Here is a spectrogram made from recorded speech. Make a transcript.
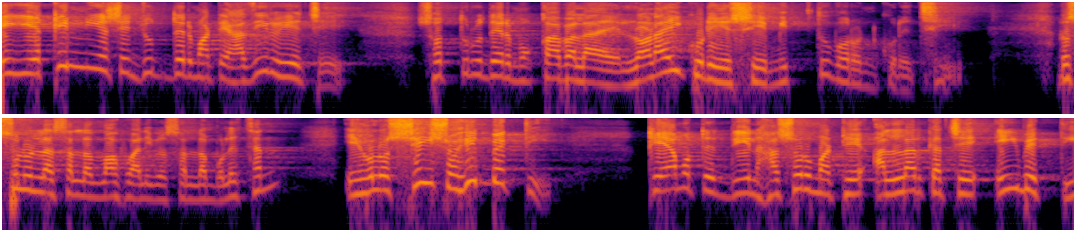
এই ইয়কিন নিয়ে সে যুদ্ধের মাঠে হাজির হয়েছে। শত্রুদের মোকাবেলায় লড়াই করে এসে মৃত্যুবরণ করেছে। রসুল্লাহ সাল্লাহ আলী সাল্লাম বলেছেন, এ হলো সেই শহীদ ব্যক্তি। কেয়ামতের দিন হাসর মাঠে আল্লাহর কাছে এই ব্যক্তি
